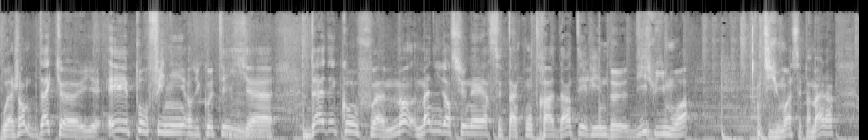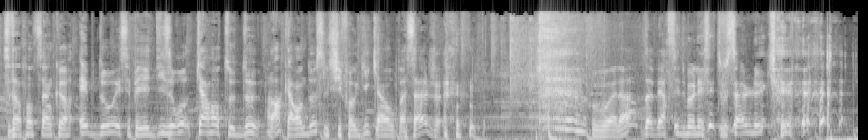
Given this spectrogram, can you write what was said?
ou agent d'accueil. Et pour finir, du côté euh, d'Adeco, ma- manutentionnaire, c'est un contrat d'intérim de 18 mois. 18 mois, c'est pas mal. Hein. C'est un 35 heures hebdo et c'est payé 10,42€. Alors 42, c'est le chiffre geek hein, au passage. voilà. Bah, Merci de me laisser tout seul, Luc.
